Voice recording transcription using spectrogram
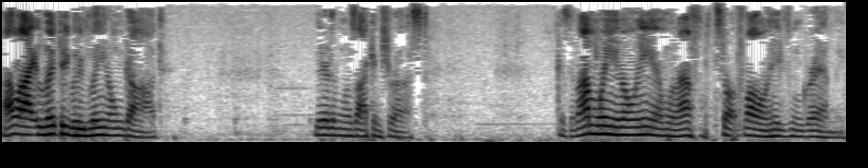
I like people who lean on God. They're the ones I can trust. Because if I'm leaning on Him, when I start falling, He's going to grab me.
